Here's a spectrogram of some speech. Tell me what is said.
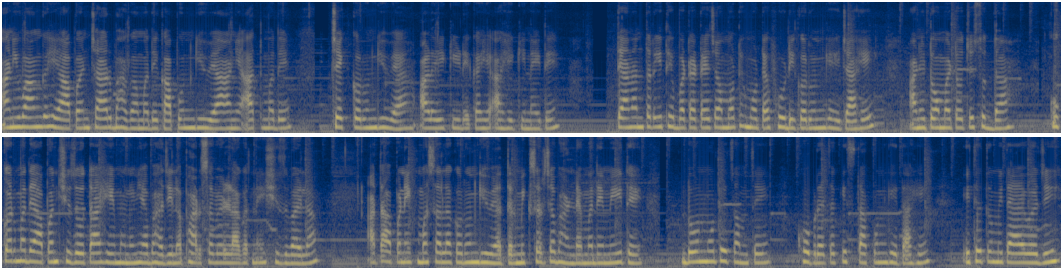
आणि वांग हे आपण चार भागामध्ये कापून घेऊया आणि आतमध्ये चेक करून घेऊया आळी किडे काही आहे की नाही ते. त्यानंतर इथे बटाट्याच्या मोठ्या मोठ्या फोडी करून घ्यायच्या आहे. आणि टोमॅटोचे सुद्धा कुकरमध्ये आपण शिजवत आहे म्हणून या भाजीला फारसा वेळ लागत नाही शिजवायला. आता आपण एक मसाला करून घेऊया. तर मिक्सरच्या भांड्यामध्ये मी इथे दोन मोठे चमचे खोबऱ्याचा किस टाकून घेत आहे. इथे तुम्ही त्याऐवजी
